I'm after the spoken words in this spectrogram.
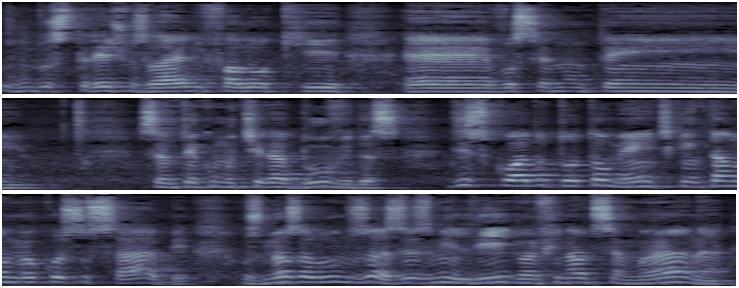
um dos trechos lá ele falou que é, você não tem Você não tem como tirar dúvidas. Discordo totalmente. Quem está no meu curso sabe. Os meus alunos às vezes me ligam no final de semana,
